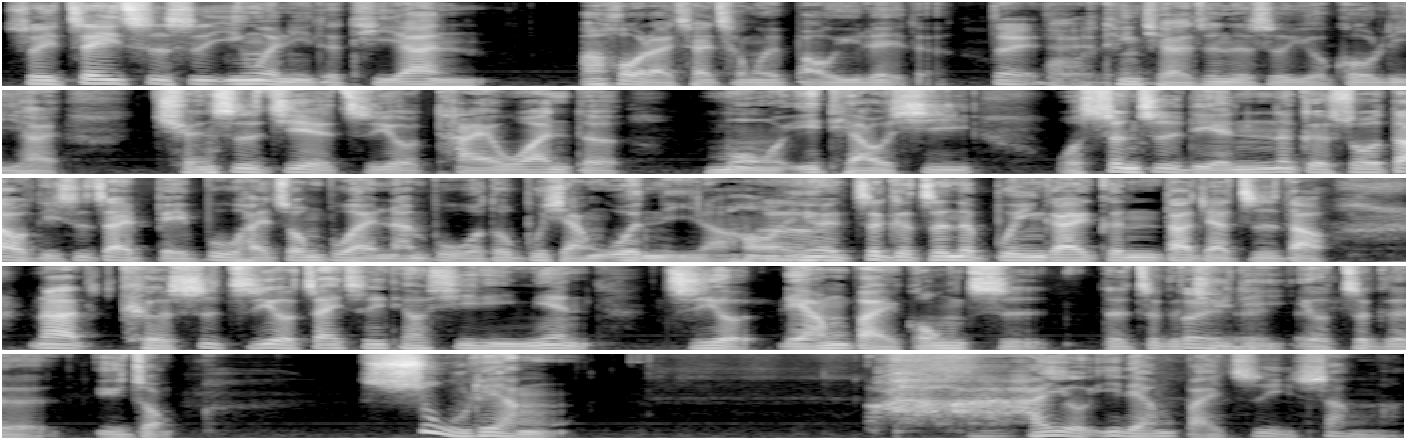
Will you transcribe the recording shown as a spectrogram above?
所以这一次是因为你的提案啊，后来才成为保育类的。对，对，对，听起来真的是有够厉害。全世界只有台湾的某一条溪，我甚至连那个说到底是在北部还中部还南部，我都不想问你了哈，因为这个真的不应该跟大家知道。那可是只有在这一条溪里面，只有两百公尺的这个距离有这个鱼种。数量还还有一两百只以上吗？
